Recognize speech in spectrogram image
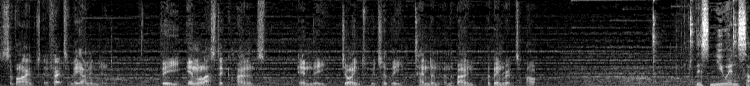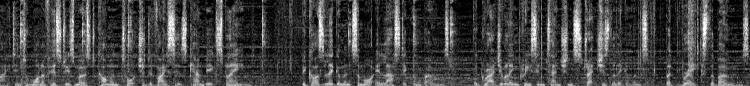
survived effectively uninjured. The inelastic components in the joint, which are the tendon and the bone, have been ripped apart. This new insight into one of history's most common torture devices can be explained. Because ligaments are more elastic than bones, the gradual increase in tension stretches the ligaments but breaks the bones.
